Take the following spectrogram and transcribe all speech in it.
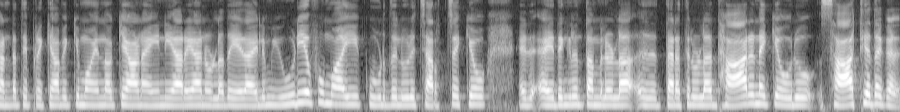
കണ്ടെത്തി പ്രഖ്യാപിക്കുമോ എന്നൊക്കെയാണ് ഇനി അറിയാനുള്ളത്. ഏതായാലും യു ഡി എഫുമായി കൂടുതൽ ഒരു ചർച്ചയ്ക്കോ ഏതെങ്കിലും തമ്മിലുള്ള തരത്തിലുള്ള ധാരണയ്ക്കോ ഒരു സാധ്യതകൾ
